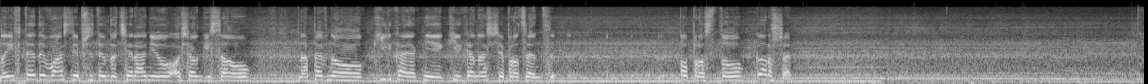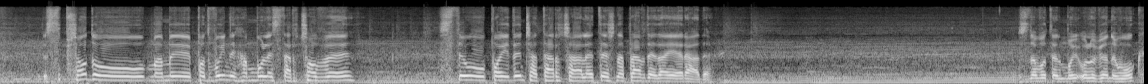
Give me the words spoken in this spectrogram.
No i wtedy właśnie przy tym docieraniu osiągi są na pewno kilka, jak nie kilkanaście procent po prostu gorsze. Z przodu mamy podwójny hamulec tarczowy, z tyłu pojedyncza tarcza, ale też naprawdę daje radę. Znowu ten mój ulubiony łuk.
